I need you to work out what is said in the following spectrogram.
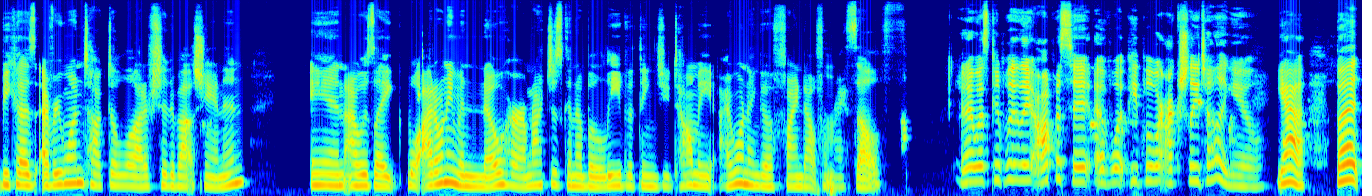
because everyone talked a lot of shit about Shannon. And I was like, well, I don't even know her. I'm not just going to believe the things you tell me. I want to go find out for myself. And it was completely opposite of what people were actually telling you. Yeah. But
